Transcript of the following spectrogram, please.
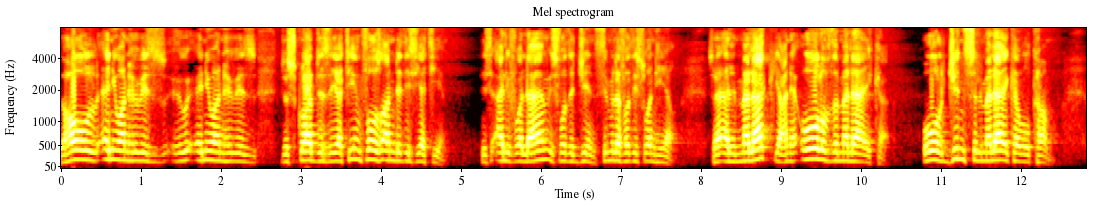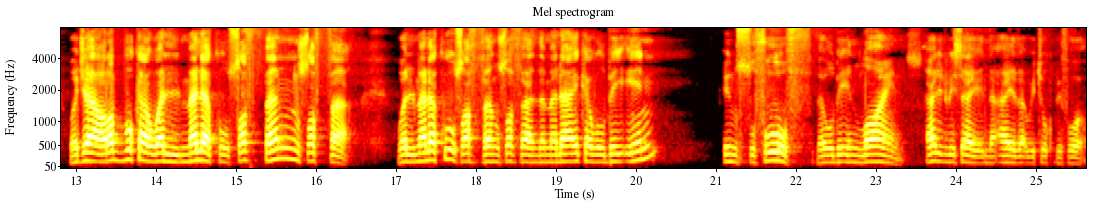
The whole, anyone who is, who, anyone who is described as a yatim falls under this yatim. This alif walam is for the jins, similar for this one here. So al-malak, yani all of the malaika, all jins al-malaika will come. وجاء ربك والملك صفا صفا والملك صفا صفا and the malaika will be in in صفوف they will be in lines how did we say in the ayah that we took before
